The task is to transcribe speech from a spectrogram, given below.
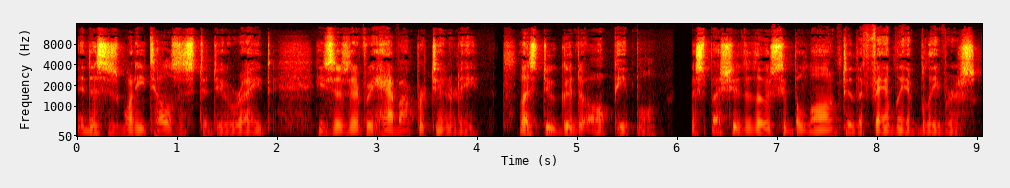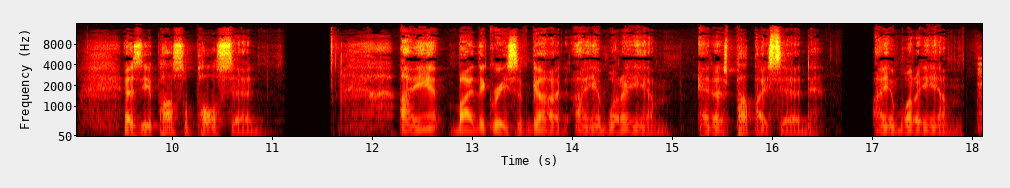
And this is what He tells us to do, right? He says, if we have opportunity, let's do good to all people, especially to those who belong to the family of believers. As the Apostle Paul said, I am, by the grace of God, I am what I am. And as Popeye said, I am what I am. I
